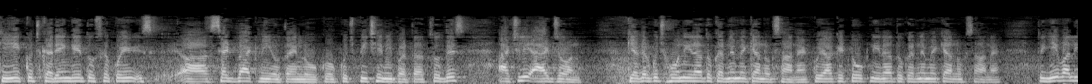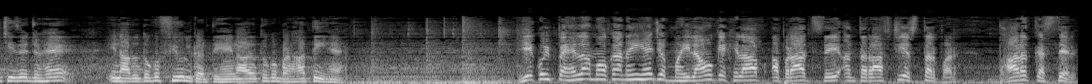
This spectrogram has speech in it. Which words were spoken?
कि ये कुछ करेंगे तो उसका कोई सेटबैक नहीं होता इन लोगों को, कुछ पीछे नहीं पड़ता। So this actually adds on कि अगर कुछ हो नहीं रहा तो करने में क्या नुकसान है? कोई आके टोक नहीं रहा तो करने में क्या नुकसान है? तो ये वाली चीज़ें जो है इन आदतों को फ्यूल करती हैं इन आदतों को बढ़ाती हैं। ये कोई पहला मौका नहीं है जब महिलाओं के खिलाफ अपराध से अंतर्राष्ट्रीय स्तर पर भारत का सिर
